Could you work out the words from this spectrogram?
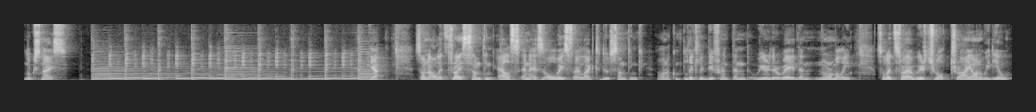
looks nice. Yeah. So now let's try something else. And as always, I like to do something on a completely different and weirder way than normally. So let's try a virtual try on video.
